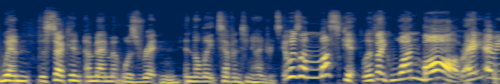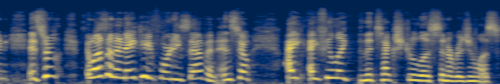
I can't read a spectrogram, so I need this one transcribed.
When the Second Amendment was written in the late 1700s. It was a musket with like one ball, right? I mean, it's it wasn't an AK-47, and so I, I feel like the textualists and originalists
